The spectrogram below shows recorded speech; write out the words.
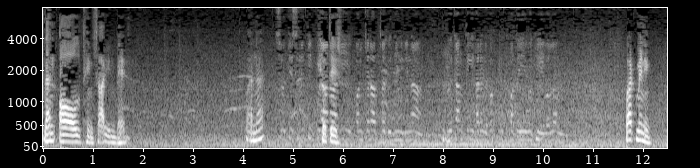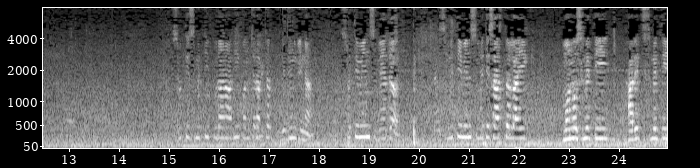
then all things are in vain. What meaning? श्रुति स्मृति पुराण आदि पंचरक्षक विधि बिना श्रुति मीन्स वेद। स्मृति मीन्स स्मृति shastra like Manusmriti Harit Smriti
